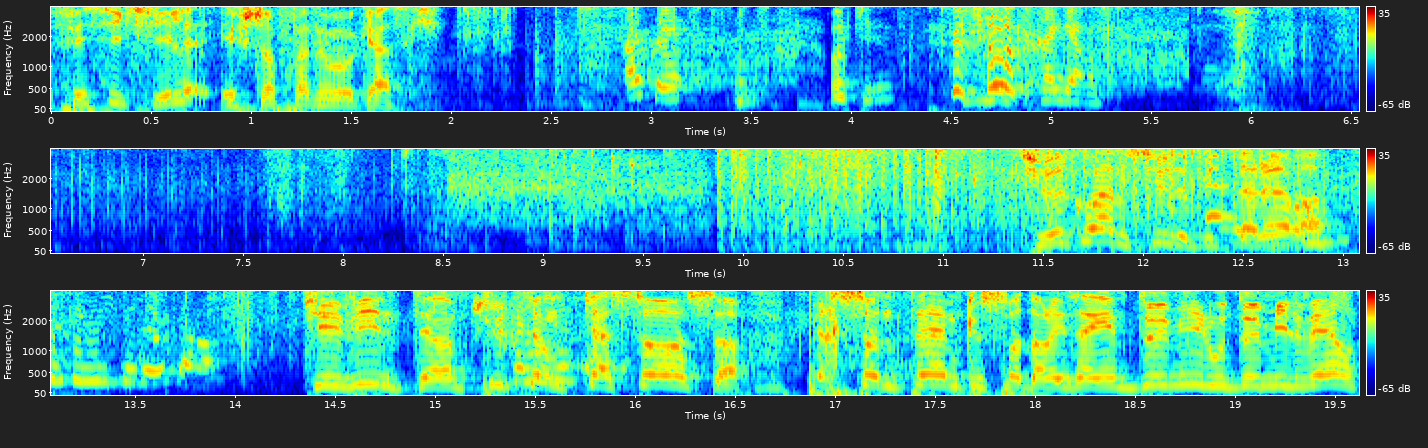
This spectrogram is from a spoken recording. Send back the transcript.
fais 6 kills et je t'offre un nouveau casque. Ok. Ok. Je vais tryhard. Tu veux quoi, monsieur, depuis tout à l'heure. Kevin, t'es un putain de cassos. Personne t'aime, que ce soit dans les années 2000 ou 2020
